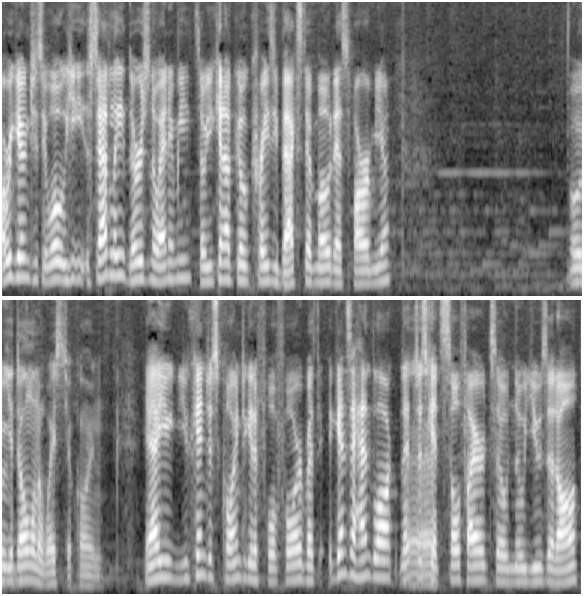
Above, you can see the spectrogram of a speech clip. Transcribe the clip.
Are we going to say, well, he sadly there is no enemy, so you cannot go crazy backstab mode as Faramir. Well, You don't want to waste your coin. yeah, you, you can just coin to get a 4-4, but against a handlock, that just Uh. gets soul fired, so no use at all.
